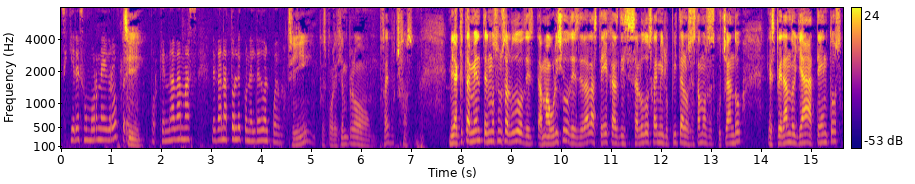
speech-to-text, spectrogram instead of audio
si quieres humor negro, pero sí. porque nada más le dan a tole con el dedo al pueblo. Sí, pues por ejemplo, pues hay muchos. Mira, aquí también tenemos un saludo de, a Mauricio desde Dallas, Texas. Dice, saludos Jaime y Lupita, los estamos escuchando, esperando ya atentos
